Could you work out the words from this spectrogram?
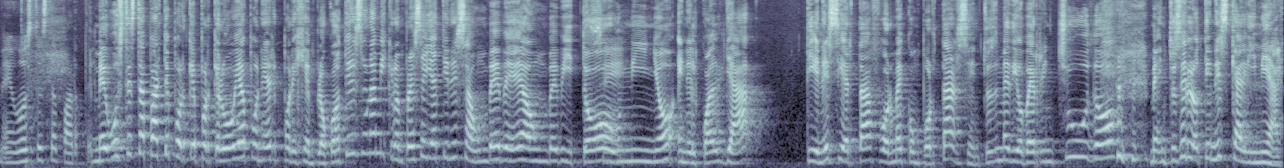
me gusta esta parte. Me gusta esta parte ¿por qué? porque lo voy a poner, por ejemplo, cuando tienes una microempresa ya tienes a un bebé, a un bebito, Sí. o un niño en el cual ya tiene cierta forma de comportarse, entonces medio berrinchudo, entonces lo tienes que alinear.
